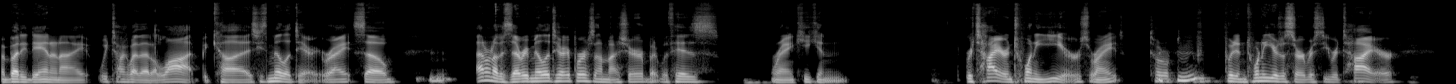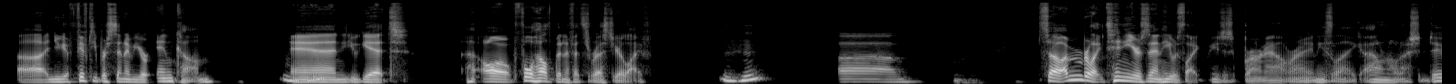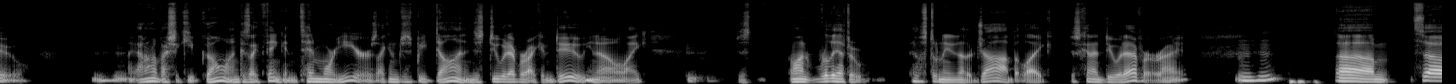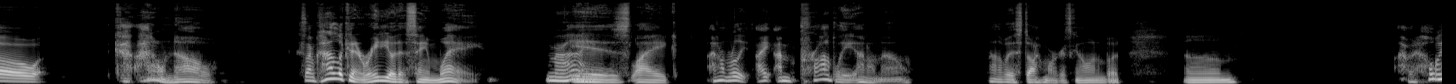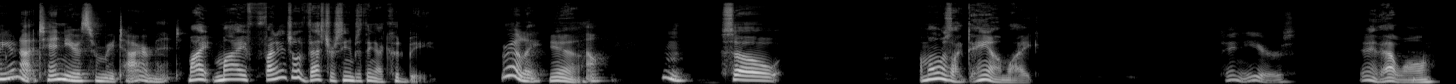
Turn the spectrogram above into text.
my buddy Dan and I, we talk about that a lot because he's military, right? So Mhm. I don't know if it's every military person, I'm not sure, but with his rank, he can retire in 20 years, right? Total Mhm. put in 20 years of service, you retire, uh, and you get 50% of your income, Mhm. and you get uh, all full health benefits the rest of your life. Mhm. Um, so I remember like 10 years in, he was like, he just burned out, right? And he's like, I don't know what I should do. Mhm. Like, I don't know if I should keep going because I think in 10 more years, I can just be done and just do whatever I can do, you know, like Mm-hmm. just, I want really have to, he'll still need another job, but like just kind of do whatever, right? Mm-hmm. Um, so God, I don't know. Cause I'm kind of looking at radio that same way. Right. Is like, I don't really, I, I'm probably, I don't know, not the way the stock market's going, but um, I would hope Well, you're not 10 years from retirement. my my financial investor seems to think I could be. Really? Yeah. Oh. Hmm. So I'm almost like, damn, like 10 years. It ain't that long.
